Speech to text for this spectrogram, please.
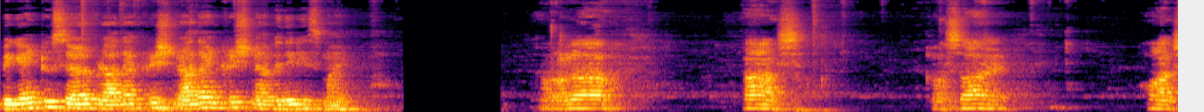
began to serve Radha, Krishna, Radha and Krishna within his mind. Raghunath Das Goswami was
